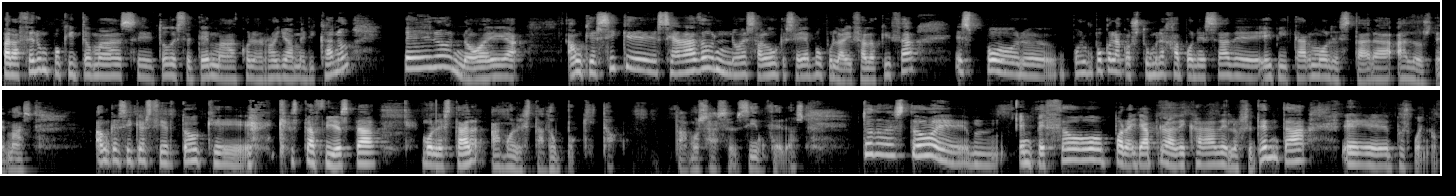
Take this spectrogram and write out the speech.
para hacer un poquito más eh, todo este tema con el rollo americano, pero no, eh, aunque sí que se ha dado, no es algo que se haya popularizado. Quizá es por, eh, un poco la costumbre japonesa de evitar molestar a, los demás. Aunque sí que es cierto que, que esta fiesta molestar ha molestado un poquito. Vamos a ser sinceros. Todo esto em, empezó por allá por la década de los 70, eh, pues bueno,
